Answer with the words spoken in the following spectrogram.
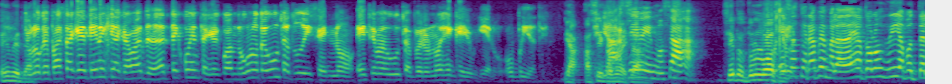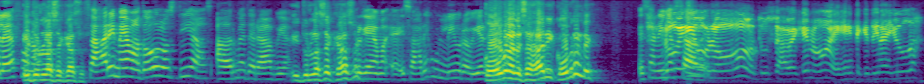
Es verdad. Tú lo que pasa es que tienes que acabar de darte cuenta que cuando uno te gusta, tú dices, no, este me gusta, pero no es el que yo quiero. Olvídate. Ya, así Ya, como es. Así Saja. mismo, Saja. Sí, pero tú no lo haces. Esas terapias me las da ella todos los días por teléfono. Y tú no le haces caso. Sahari me llama todos los días a darme terapia. Y tú no le haces caso. Porque eh, Sahari es un libro abierto. Cóbrale, Sahari, cóbrale. Esa niña No, sabe. hijo, no, tú sabes que no, hay gente que tiene ayuda.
